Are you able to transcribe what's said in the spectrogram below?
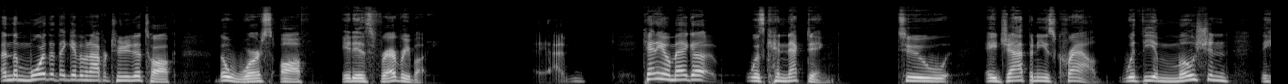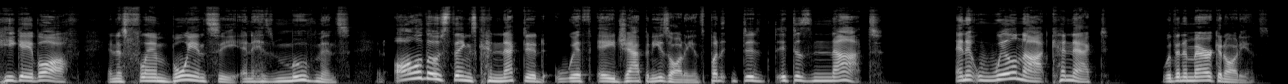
And the more that they give him an opportunity to talk, the worse off it is for everybody. Kenny Omega was connecting to a Japanese crowd with the emotion that he gave off and his flamboyancy and his movements and all of those things connected with a Japanese audience, but it did it does not and it will not connect with an American audience.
